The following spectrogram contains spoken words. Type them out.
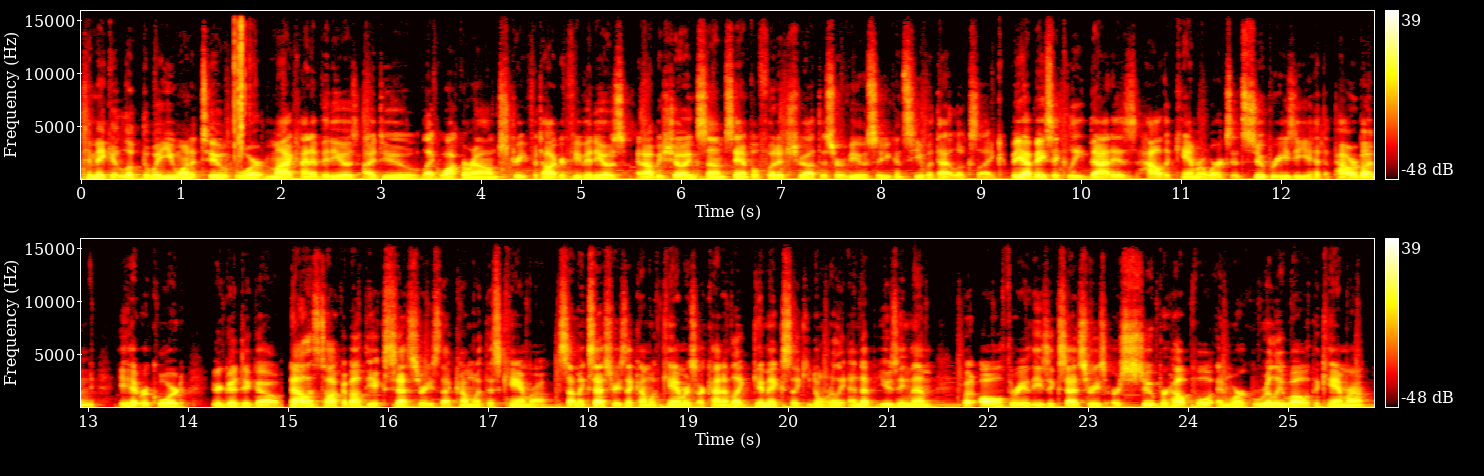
to make it look the way you want it to. For my kind of videos, I do like walk around street photography videos, and I'll be showing some sample footage throughout this review so you can see what that looks like. But yeah, basically that is how the camera works. It's super easy. You hit the power button, you hit record, you're good to go. Now let's talk about the accessories that come with this camera. Some accessories that come with cameras are kind of like gimmicks, like you don't really end up using them, but all three of these accessories are super helpful and work really well with the camera.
